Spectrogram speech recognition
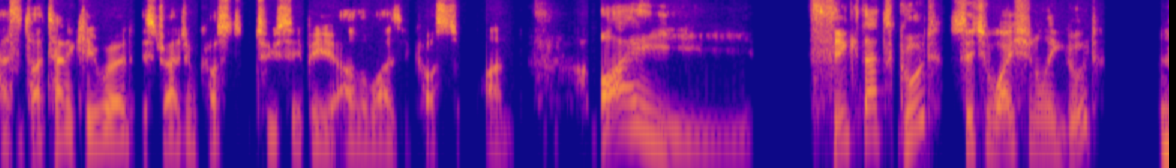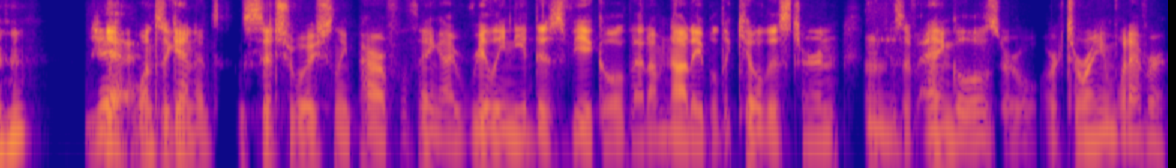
has a Titanic keyword, its stratagem costs two CP, otherwise it costs one. I think that's good, situationally good. Mhm. Yeah. once again, it's a situationally powerful thing. I really need this vehicle that I'm not able to kill this turn Mm. because of angles or, or terrain, whatever.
